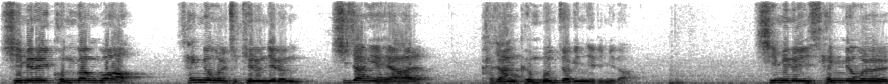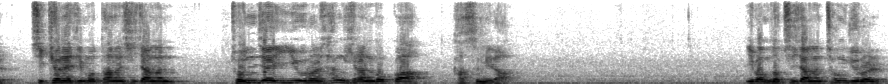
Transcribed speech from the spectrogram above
시민의 건강과 생명을 지키는 일은 시장이 해야 할 가장 근본적인 일입니다. 시민의 생명을 지켜내지 못하는 시장은 존재 이유를 상실한 것과 같습니다. 이범석 시장은 청주를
